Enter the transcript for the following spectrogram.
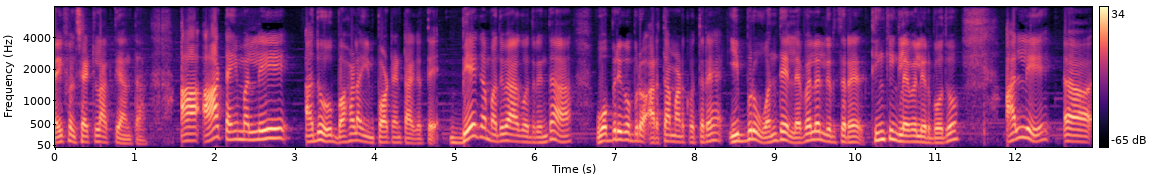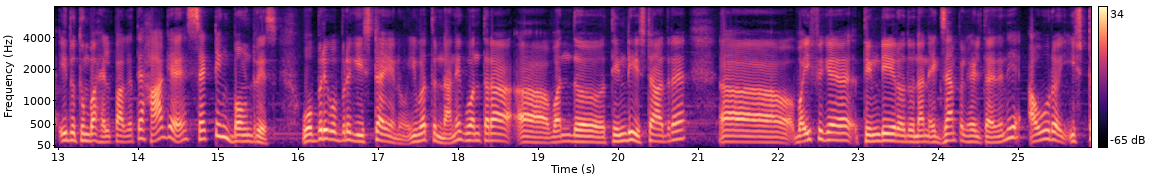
ಲೈಫಲ್ಲಿ ಸೆಟ್ಲ್ ಆಗ್ತೀಯ ಅಂತ. ಆ ಆ ಟೈಮಲ್ಲಿ ಅದು ಬಹಳ ಇಂಪಾರ್ಟೆಂಟ್ ಆಗುತ್ತೆ. ಬೇಗ ಮದುವೆ ಆಗೋದ್ರಿಂದ ಒಬ್ರಿಗೊಬ್ರು ಅರ್ಥ ಮಾಡ್ಕೋತಾರೆ ಇಬ್ಬರು ಒಂದೇ ಲೆವೆಲಲ್ಲಿ ಇರ್ತಾರೆ ಥಿಂಕಿಂಗ್ ಲೆವೆಲ್ ಇರ್ಬೋದು. ಅಲ್ಲಿ ಇದು ತುಂಬ ಹೆಲ್ಪ್ ಆಗುತ್ತೆ. ಹಾಗೆ ಸೆಟ್ಟಿಂಗ್ ಬೌಂಡ್ರೀಸ್ ಒಬ್ರಿಗೊಬ್ರಿಗೆ ಇಷ್ಟ ಏನು? ಇವತ್ತು ನನಗೆ ಒಂಥರ ಒಂದು ತಿಂಡಿ ಇಷ್ಟ ಆದರೆ ವೈಫಿಗೆ ತಿಂಡಿ ಇರೋದು ನಾನು ಎಕ್ಸಾಂಪಲ್ ಹೇಳ್ತಾ ಇದ್ದೀನಿ. ಅವರ ಇಷ್ಟ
